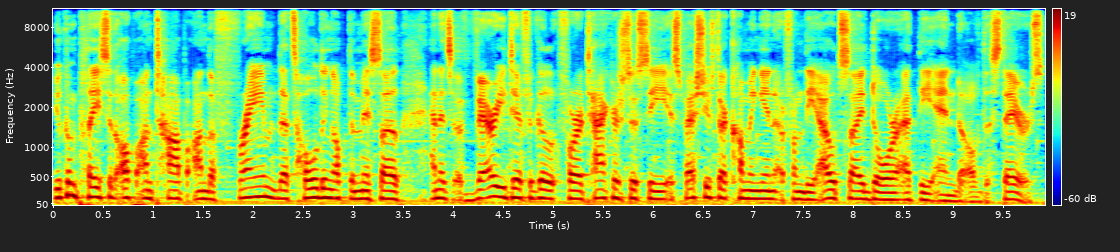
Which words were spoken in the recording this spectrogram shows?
You can place it up on top on the frame that's holding up the missile and it's very difficult for attackers to see, especially if they're coming in from the outside door at the end of the stairs.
